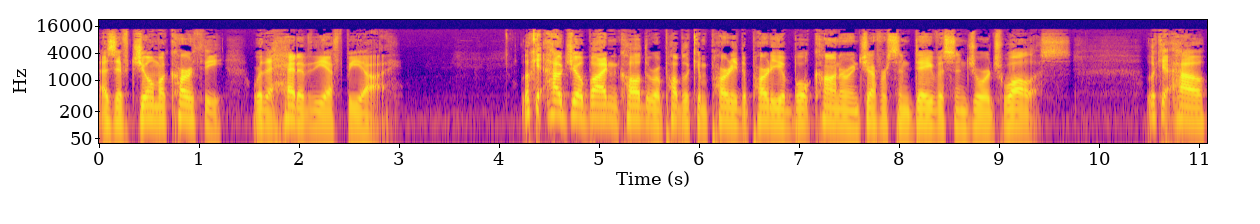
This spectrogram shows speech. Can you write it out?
as if Joe McCarthy were the head of the FBI. Look at how Joe Biden called the Republican Party the party of Bull Connor and Jefferson Davis and George Wallace. Look at how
